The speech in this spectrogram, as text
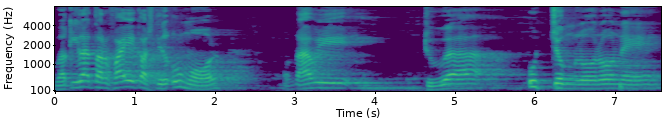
Wakila tarfai kostil umur utawi dua ujung lorone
